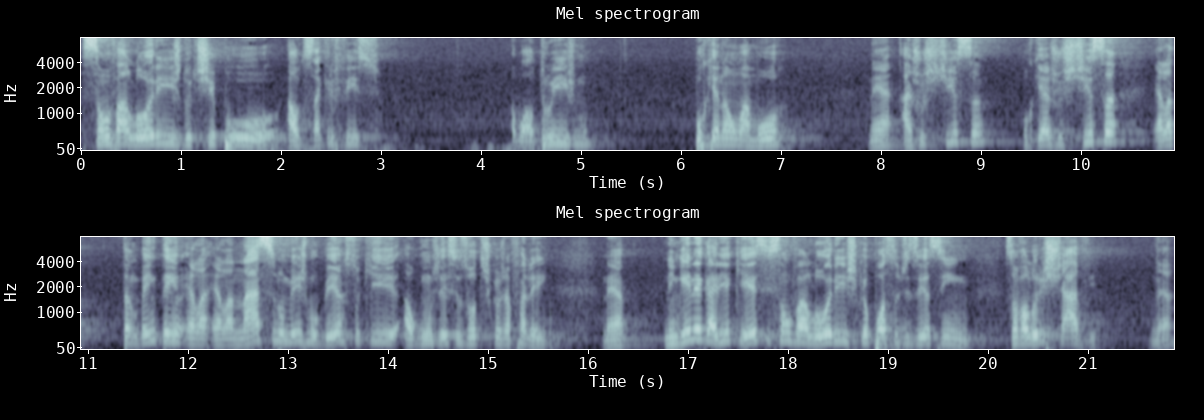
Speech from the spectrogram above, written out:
são valores do tipo autossacrifício, o altruísmo, por que não o amor, né, a justiça, porque a justiça ela também tem, ela, ela nasce no mesmo berço que alguns desses outros que eu já falei, né? Ninguém negaria que esses são valores que eu posso dizer assim, são valores chave, né?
